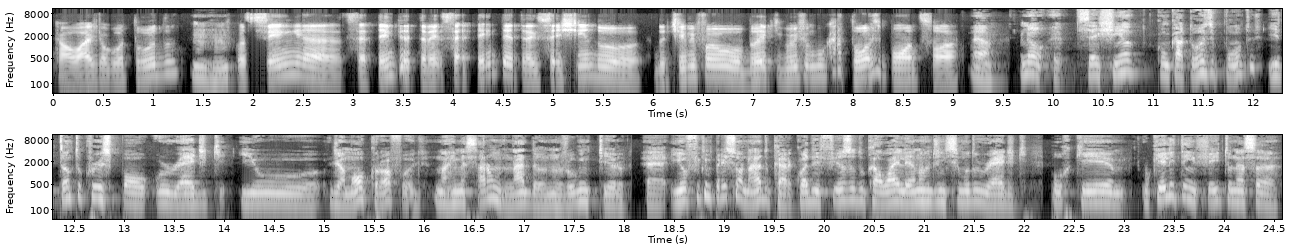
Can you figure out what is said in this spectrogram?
Kawhi jogou tudo, uhum. ficou sem uh, 73, 73. Cestinho do, do time foi o Blake Griffin com 14 pontos só. É. Não, é, com 14 pontos e tanto o Chris Paul, o Redick e o Jamal Crawford não arremessaram nada no jogo inteiro. É, e eu fico impressionado, cara, com a defesa do Kawhi Leonard em cima do Redick, porque o que ele tem feito nessa,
